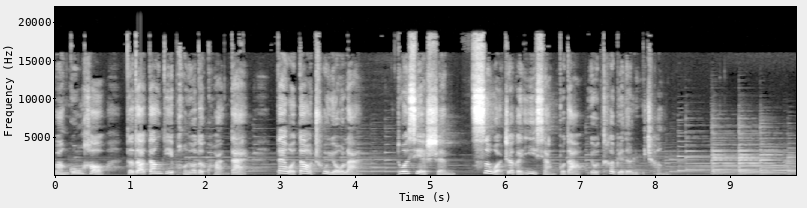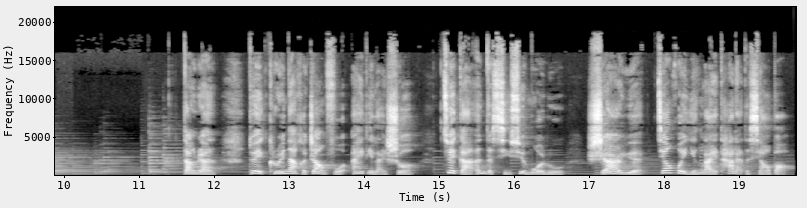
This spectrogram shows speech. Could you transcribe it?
完工后，得到当地朋友的款待，带我到处游览。多谢神赐我这个意想不到又特别的旅程。当然，对 Karina 和丈夫 Eddie 来说，最感恩的喜讯莫如十二月将会迎来他俩的小宝。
